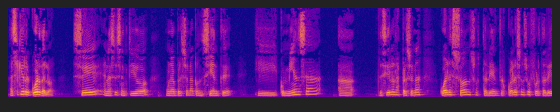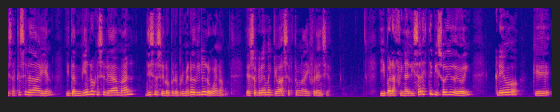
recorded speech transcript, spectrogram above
Así que recuérdalo, sé en ese sentido una persona consciente y comienza a decirle a las personas cuáles son sus talentos, cuáles son sus fortalezas, qué se le da bien y también lo que se le da mal, díceselo, pero primero dile lo bueno. Eso créeme que va a hacerte una diferencia. Y para finalizar este episodio de hoy, creo que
